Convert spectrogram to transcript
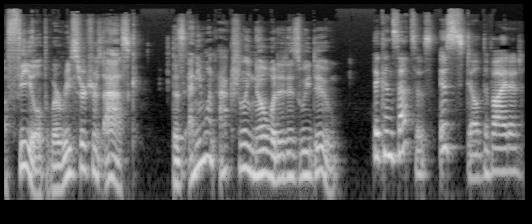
a field where researchers ask Does anyone actually know what it is we do? The consensus is still divided.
